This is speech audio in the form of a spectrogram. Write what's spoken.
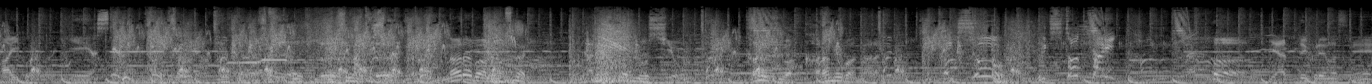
背後は家康だ。中は悪化の木に盗まれてしまうならば松成種取りをしようタヌキは絡めばならぬ敵将討ち取ったり やってくれますね。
